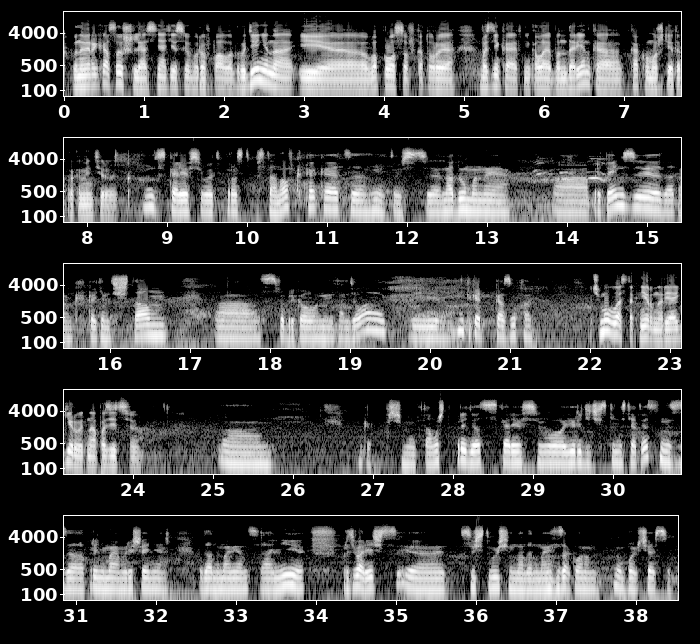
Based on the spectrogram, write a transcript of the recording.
Вы наверняка слышали о снятии с выборов Павла Грудинина и э, вопросов, которые возникают к Николаю Бондаренко. Как вы можете это прокомментировать? Ну, скорее всего, это просто постановка какая-то, ну, то есть э, надуманные а, претензии, да, там, к каким-то счетам, а, сфабрикованные там дела и ну, какая-то показуха. Почему власть так нервно реагирует на оппозицию? Как, почему? Потому что придется, скорее всего, юридически нести ответственность за принимаемые решения в данный момент. а Они противоречат э, существующим на данный момент законам, ну, большей части.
